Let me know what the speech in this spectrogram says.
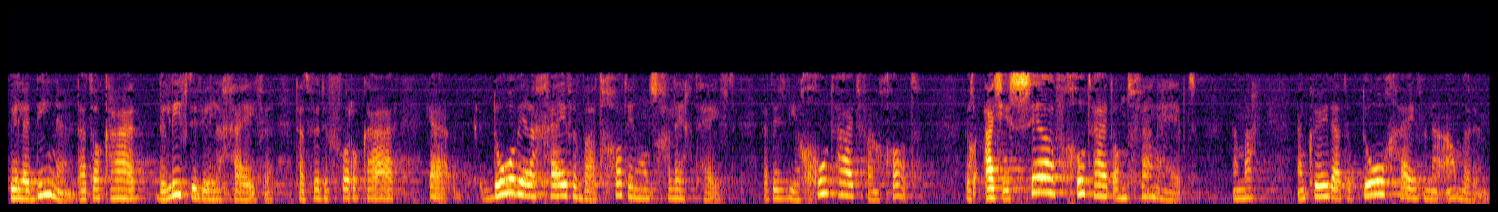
willen dienen. Dat we elkaar de liefde willen geven. Dat we er voor elkaar ja, door willen geven wat God in ons gelegd heeft. Dat is die goedheid van God. Dus als je zelf goedheid ontvangen hebt, dan, mag, dan kun je dat ook doorgeven naar anderen.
